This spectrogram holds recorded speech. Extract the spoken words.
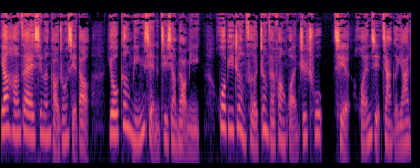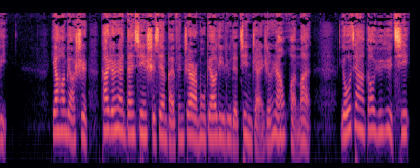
央行在新闻稿中写道：“有更明显的迹象表明，货币政策正在放缓支出，且缓解价格压力。”央行表示，它仍然担心实现百分之二目标利率的进展仍然缓慢，油价高于预期。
